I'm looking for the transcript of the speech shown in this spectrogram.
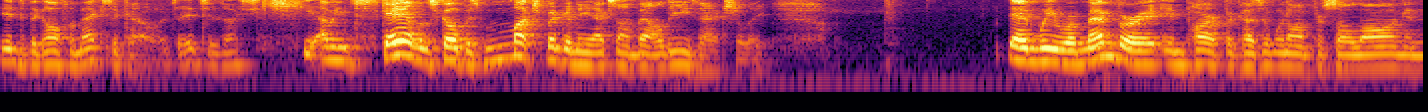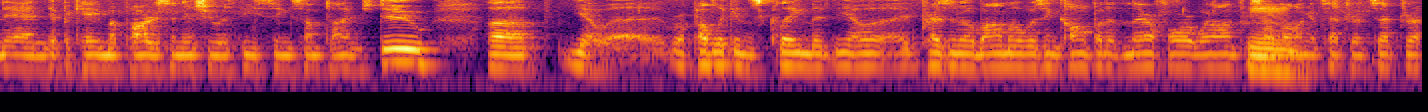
into the Gulf of Mexico. It's it's, it's a, I mean scale and scope is much bigger than the Exxon Valdez actually. And we remember it in part because it went on for so long and, and it became a partisan issue, as these things sometimes do. Uh, you know, uh, Republicans claim that you know uh, President Obama was incompetent and therefore it went on for so Hmm. long, et cetera, et cetera.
